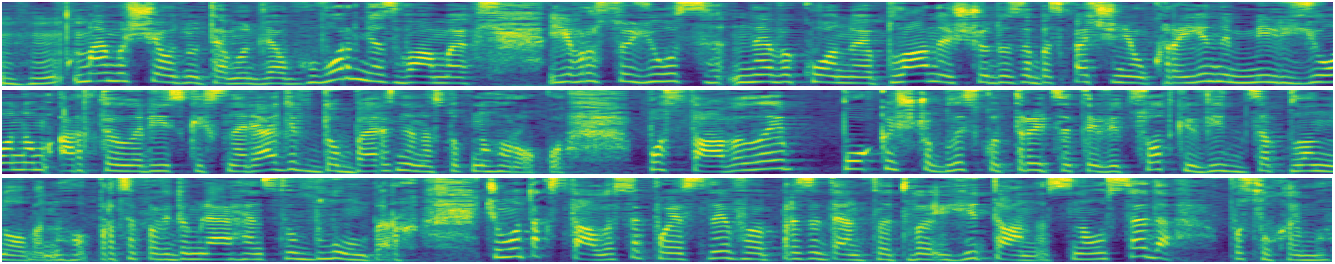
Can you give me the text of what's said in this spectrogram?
Угу. Маємо ще одну тему для обговорення з вами. Євросоюз не виконує плани щодо забезпечення України мільйоном артилерійських снарядів до березня наступного року. Поставили поки що близько 30% від запланованого. Про це повідомляє агентство Bloomberg. Чому так сталося? Пояснив президент Литви Гітанас Науседа. Послухаймо.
